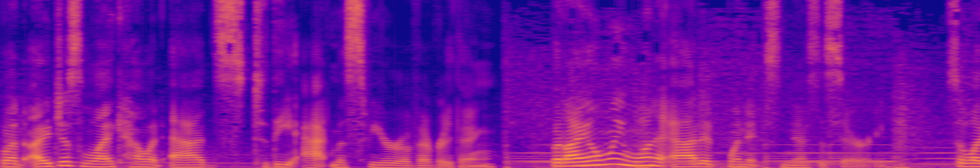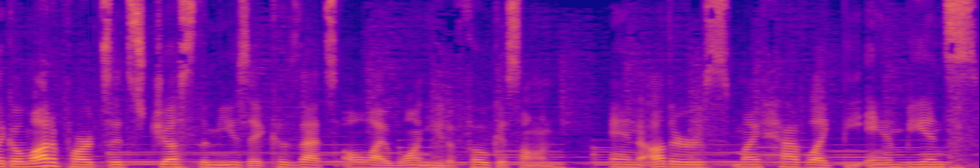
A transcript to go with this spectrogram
but I just like how it adds to the atmosphere of everything. But I only want to add it when it's necessary. So, like a lot of parts, it's just the music because that's all I want you to focus on and others might have like the ambience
